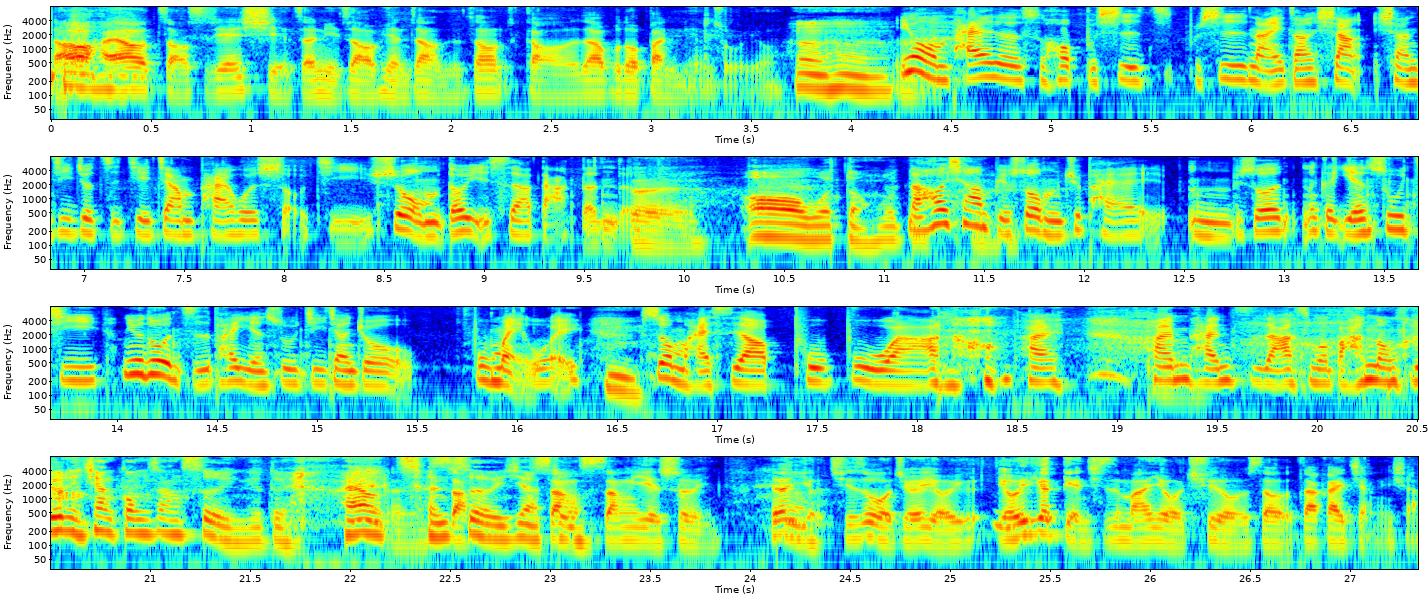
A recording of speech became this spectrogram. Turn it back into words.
然后还要找时间写整理照片，这样子，这样搞了差不多半年左右。嗯哼，因为我们拍的时候不是不是拿一张相相机就直接这样拍，或者手机，所以我们都也是要打灯的。对，哦，我懂，我懂。然后像比如说我们去拍，嗯，比如说那个盐酥鸡，因为如果你只是拍盐酥鸡，这样就。不美味，嗯，所以我们还是要铺布啊，然后拍拍盘子啊，什么把它弄好，有点像工商摄影，对对？还要陈设一下，上商业摄影。那有，其实我觉得有一个有一个点，其实蛮有趣的，我时候大概讲一下，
